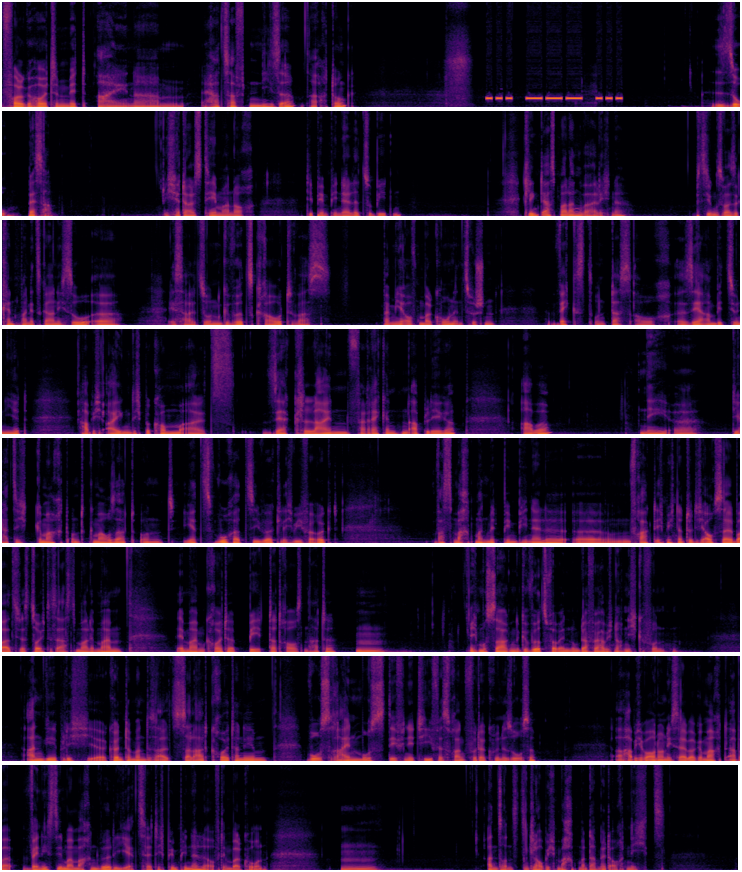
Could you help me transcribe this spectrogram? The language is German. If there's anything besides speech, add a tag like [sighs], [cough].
Folge heute mit einem herzhaften Nieser. Achtung. So, besser. Ich hätte als Thema noch die Pimpinelle zu bieten. Klingt erstmal langweilig, ne? beziehungsweise kennt man jetzt gar nicht so, äh, ist halt so ein Gewürzkraut, was bei mir auf dem Balkon inzwischen wächst und das auch äh, sehr ambitioniert, habe ich eigentlich bekommen als sehr kleinen, verreckenden Ableger. Aber nee, äh, die hat sich gemacht und gemausert und jetzt wuchert sie wirklich wie verrückt was macht man mit Pimpinelle? Äh, fragte ich mich natürlich auch selber, als ich das Zeug das erste Mal in meinem, in meinem Kräuterbeet da draußen hatte. Hm. Ich muss sagen, eine Gewürzverwendung dafür habe ich noch nicht gefunden. Angeblich äh, könnte man das als Salatkräuter nehmen. Wo es rein muss, definitiv, ist Frankfurter grüne Soße. Äh, habe ich aber auch noch nicht selber gemacht. Aber wenn ich sie mal machen würde, jetzt hätte ich Pimpinelle auf dem Balkon. Hm ansonsten glaube ich, macht man damit auch nichts.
